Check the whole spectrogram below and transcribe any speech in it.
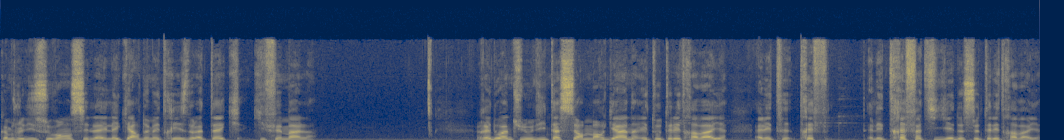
Comme je le dis souvent, c'est l'écart de maîtrise de la tech qui fait mal. Redouane, tu nous dis, ta sœur Morgane est au télétravail. Elle est très, elle est très fatiguée de ce télétravail.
